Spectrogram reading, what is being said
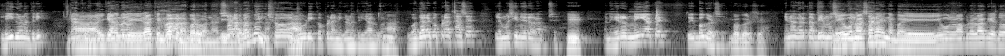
એટલે ઈ ગણતરી એ ગણતરી રાખીને ભરવાના છ જોડી કપડાની ગણતરી હાલવા. વધારે કપડા થશે એટલે મશીન એરર આપશે. અને એરર નહીં આપે તો એ બગડશે. બગડશે. એના કરતા બે મશીન એવું ના કરાય ને ભાઈ એવું આપણે લાગે તો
